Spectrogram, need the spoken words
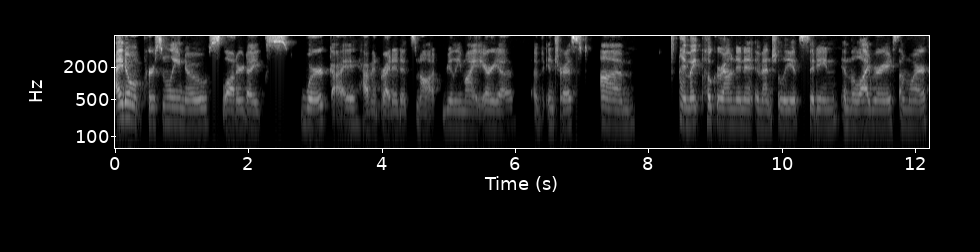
I don't personally know Sloterdijk's work. I haven't read it. It's not really my area of interest. Um, I might poke around in it eventually. It's sitting in the library somewhere.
